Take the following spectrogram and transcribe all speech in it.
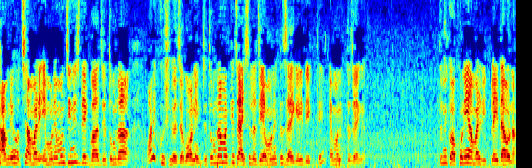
সামনে হচ্ছে আমার এমন এমন জিনিস দেখবা যে তোমরা অনেক খুশি হয়ে যাবে, অনেক। যে তোমরা আমাকে চাইছিলে যে এমন একটা জায়গায় দেখতে, এমন একটা জায়গা। তুমি কখনোই আমার রিপ্লাই দাও না।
